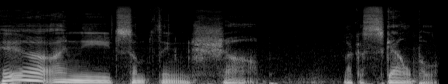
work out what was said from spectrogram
Here I need something sharp, like a scalpel.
